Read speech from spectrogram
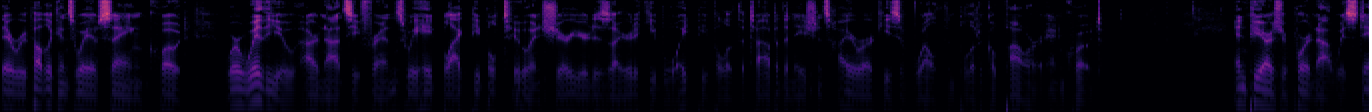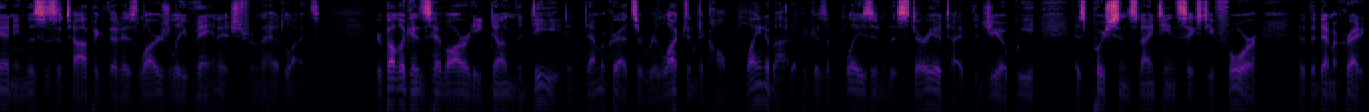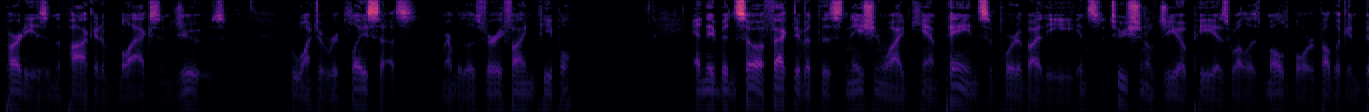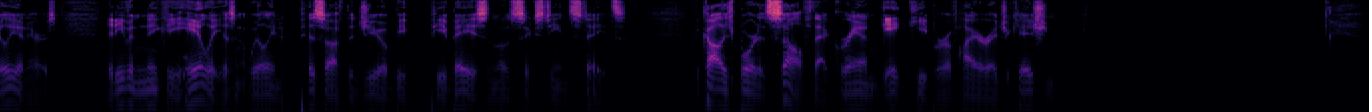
They're Republicans' way of saying, quote, we're with you, our Nazi friends. We hate black people too and share your desire to keep white people at the top of the nation's hierarchies of wealth and political power. End quote. NPR's report notwithstanding, this is a topic that has largely vanished from the headlines. Republicans have already done the deed, and Democrats are reluctant to complain about it because it plays into the stereotype the GOP has pushed since 1964 that the Democratic Party is in the pocket of blacks and Jews who want to replace us. Remember those very fine people? And they've been so effective at this nationwide campaign, supported by the institutional GOP as well as multiple Republican billionaires, that even Nikki Haley isn't willing to piss off the GOP base in those 16 states. The College Board itself, that grand gatekeeper of higher education,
